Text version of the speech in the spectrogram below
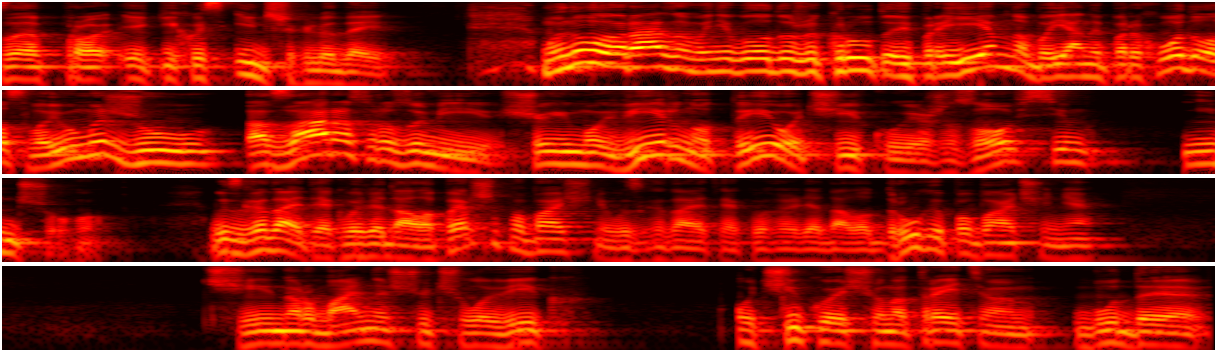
це про якихось інших людей? Минулого разу мені було дуже круто і приємно, бо я не переходила свою межу. Та зараз розумію, що ймовірно ти очікуєш зовсім іншого. Ви згадаєте, як виглядало перше побачення, ви згадаєте, як виглядало друге побачення. Чи нормально, що чоловік очікує, що на третьому буде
